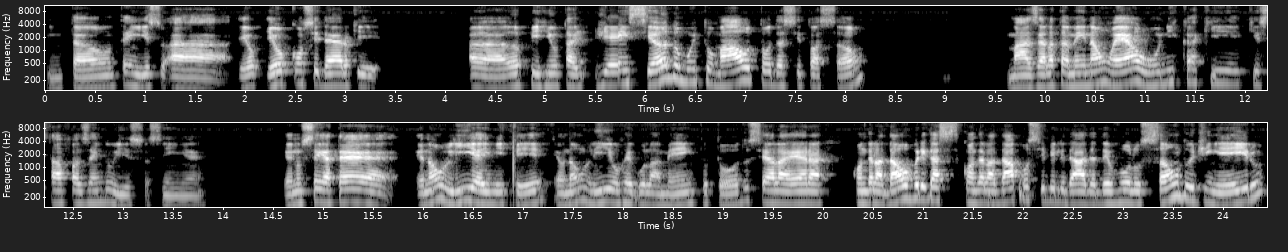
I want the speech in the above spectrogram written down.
Então, tem isso. Uh, eu, eu considero que a Uphill está gerenciando muito mal toda a situação, mas ela também não é a única que, que está fazendo isso. Assim, é. eu não sei até eu não li a MP, eu não li o regulamento todo, se ela era quando ela dá obrigação, quando ela dá a possibilidade da devolução do dinheiro,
